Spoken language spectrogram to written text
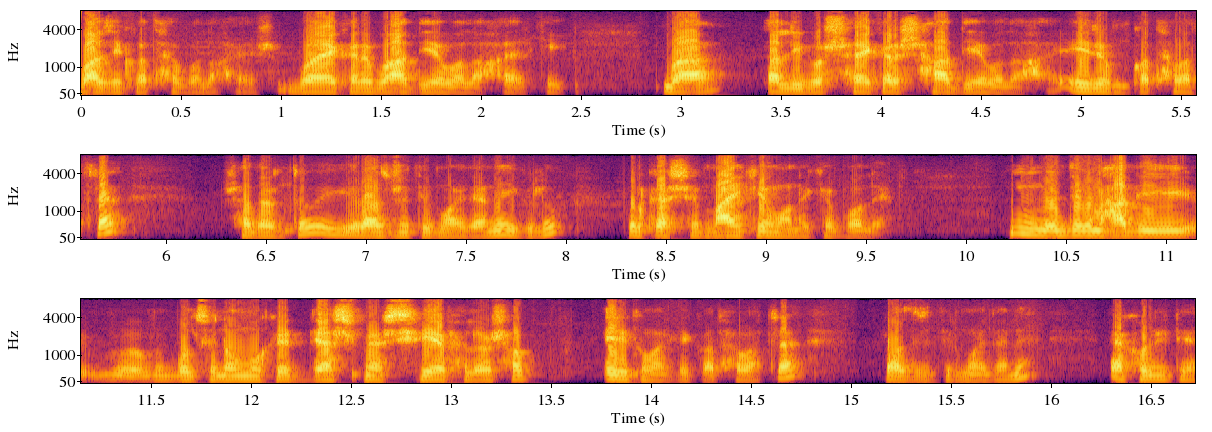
বাজে কথা বলা হয়। বয়াকারে বা দিয়ে বলা হয় আর কি। বা তালি বর্ষা একারে সা দিয়ে বলা হয়। এরকম কথাবার্তা সাধারণত এই রাজনৈতিক ময়দানে এগুলো প্রকাশ্যে মাইকে অনেকে বলে। যেমন হাদি বলছেন অমুকের ড্যাশ ম্যাশ ছিঁড়ে ফেলো সব, এরকম আর কি কথাবার্তা রাজনীতির ময়দানে এখন এটা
